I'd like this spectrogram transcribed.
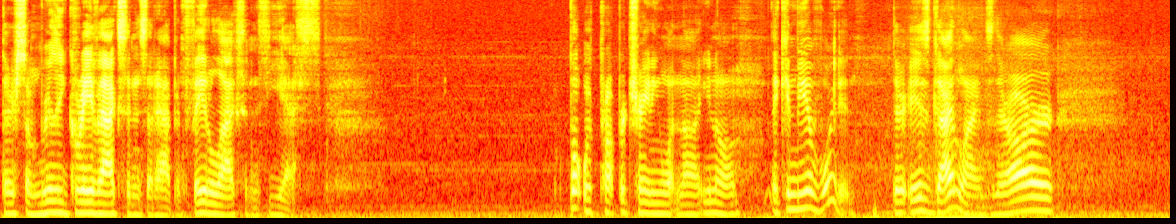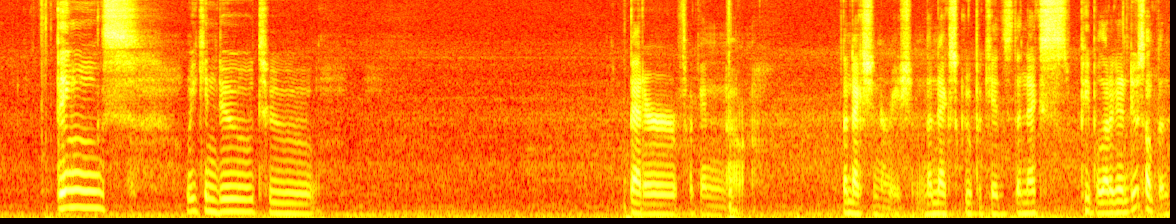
there's some really grave accidents that happen, fatal accidents, yes. But with proper training, whatnot, you know, it can be avoided. There is guidelines. There are things we can do to better fucking uh, the next generation, the next group of kids, the next people that are gonna do something.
